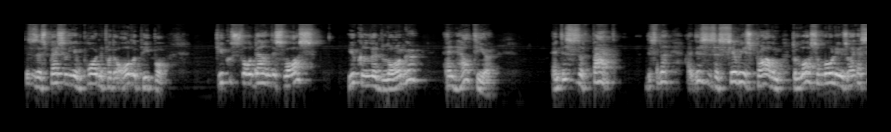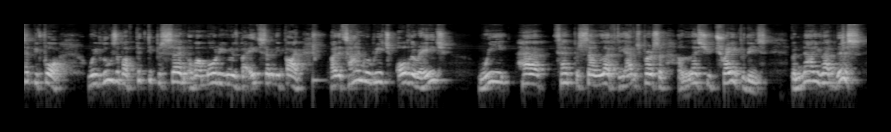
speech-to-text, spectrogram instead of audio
This is especially important for the older people you could slow down this loss, you could live longer and healthier. And this is a fact. This is not. This is a serious problem. The loss of motor units, like I said before, we lose about fifty percent of our motor units by age seventy-five. By the time we reach older age, we have ten percent left. The average person, unless you train for these. But now you have this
